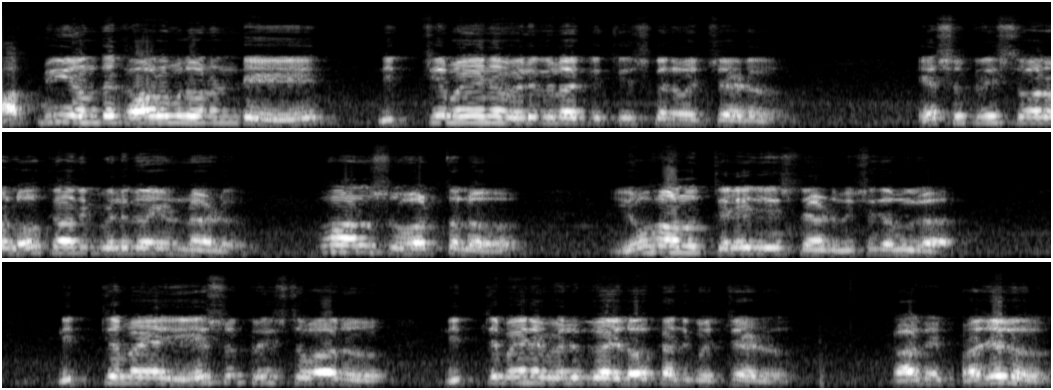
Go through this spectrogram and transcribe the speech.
ఆత్మీయ అంధకారములో నుండి నిత్యమైన వెలుగులోకి తీసుకొని వచ్చాడు. యేసుక్రీస్తు వారు లోకానికి వెలుగై ఉన్నాడు. యోహాను సువార్తలో యోహాను తెలియజేసినాడు విశదముగా నిత్యమైన యేసుక్రీస్తు వారు నిత్యమైన వెలుగుగా ఈ లోకానికి వచ్చాడు. కానీ ప్రజలు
